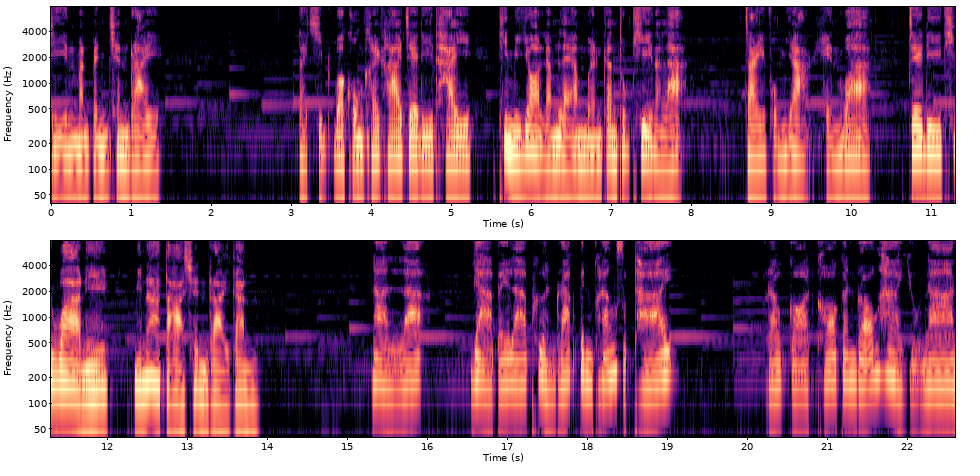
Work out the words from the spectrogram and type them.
จีนมันเป็นเช่นไร แต่คิดว่าคงคล้ายๆเจดีไทยที่มียอดแหลมๆเหมือนกันทุกที่นั่นละ ใจผมอยากเห็นว่าเจดีที่ว่านี้มีหน้าตาเช่นไรกัน นั่นละ อย่าไปลาเพื่อนรักเป็นครั้งสุดท้าย เรากอดคอกันร้องไห้อยู่นาน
